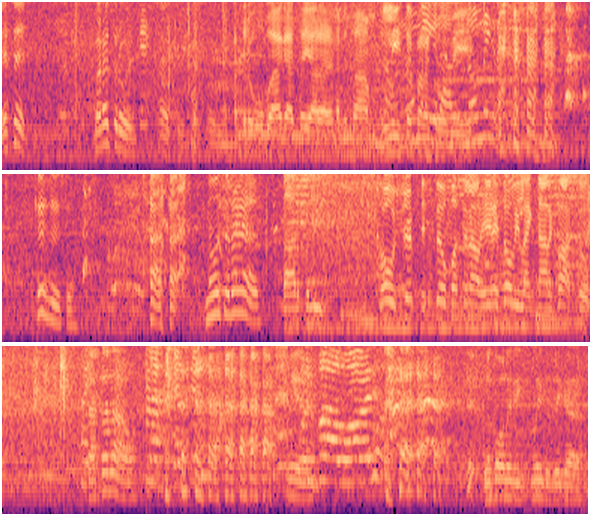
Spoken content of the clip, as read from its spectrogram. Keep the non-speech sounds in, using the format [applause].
Ese. Para otro. Ok. Ah, ok. After the Uber, I gotta tell y'all that another time. No, Lista no para me grabes, no me grabes. ¿Qué es eso? [laughs] no, it's real. A lot of police. This whole strip is still busting out here. and It's only like 9 o'clock, so. Está cerrado. La aplicación. [laughs] Por favor. [laughs] Look at all of these flavors they got.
